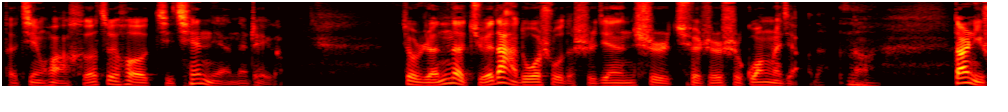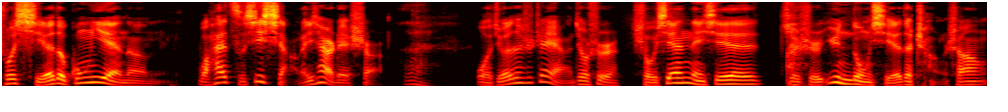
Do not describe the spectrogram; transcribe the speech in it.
的进化和最后几千年的这个，就人的绝大多数的时间是确实是光着脚的啊。当然，你说鞋的工业呢，我还仔细想了一下这事儿。我觉得是这样，就是首先那些就是运动鞋的厂商，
